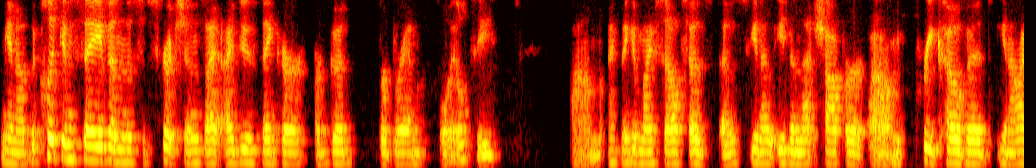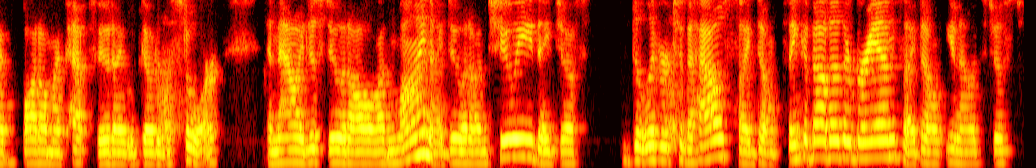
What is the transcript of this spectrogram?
you know, the click and save and the subscriptions, I, I do think are, are good for brand loyalty. um, I think of myself as, as you know, even that shopper um, pre-COVID. You know, I bought all my pet food. I would go to the store, and now I just do it all online. I do it on Chewy. They just deliver to the house. I don't think about other brands. I don't, you know, it's just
